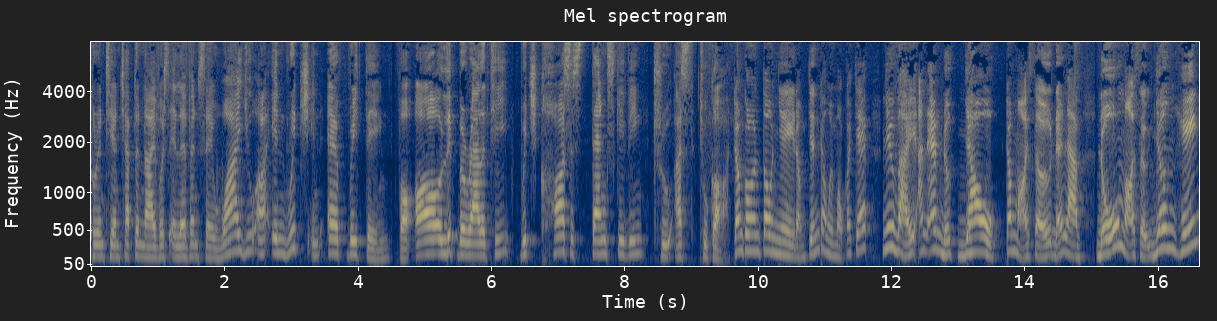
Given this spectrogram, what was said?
Corinthians chapter 9 verse 11 say, Why you are enriched in everything for all liberality, which causes thanksgiving through us to God. trong Cô Tô nhì đoạn 9 câu 11 có chép Như vậy anh em được giàu trong mọi sự để làm đủ mọi sự dân hiến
